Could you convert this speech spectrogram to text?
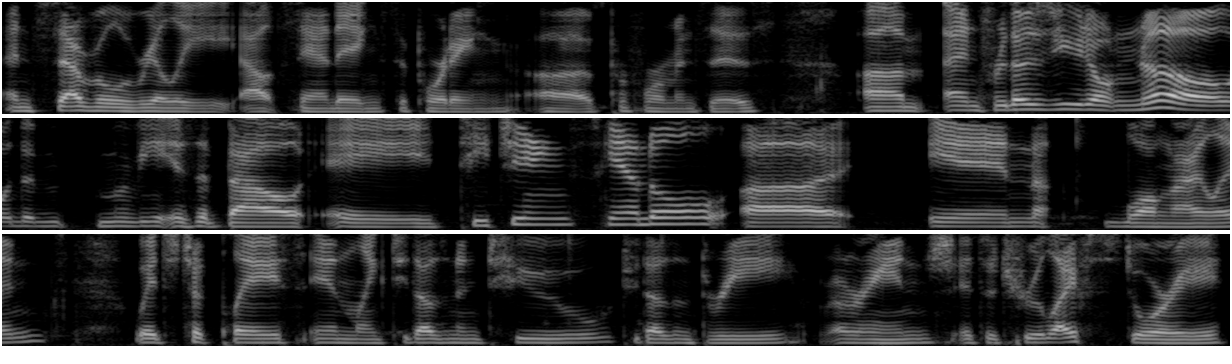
and several really outstanding supporting uh, performances. Um, and for those of you who don't know, the movie is about a teaching scandal uh, in Long Island, which took place in like 2002, 2003 range. It's a true life story.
